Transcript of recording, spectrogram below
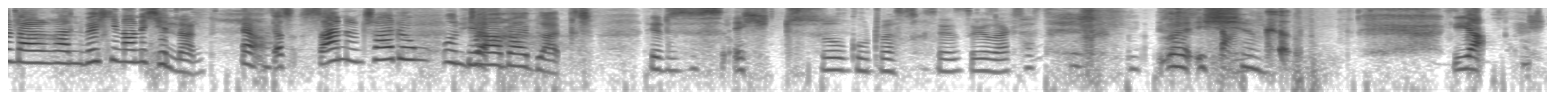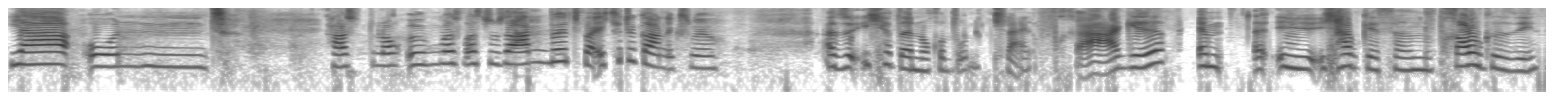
und daran will ich ihn auch nicht hindern. Ja. Das ist seine Entscheidung und Ja. dabei bleibt. Ja, das ist echt so gut, was du jetzt gesagt hast. Weil ich. Danke. Ja, Ja, und hast du noch irgendwas, was du sagen willst? Weil ich hätte gar nichts mehr. also ich habe da noch so eine kleine Frage. Ähm, äh, ich habe gestern eine Frau gesehen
